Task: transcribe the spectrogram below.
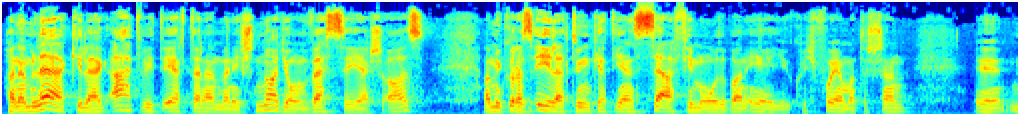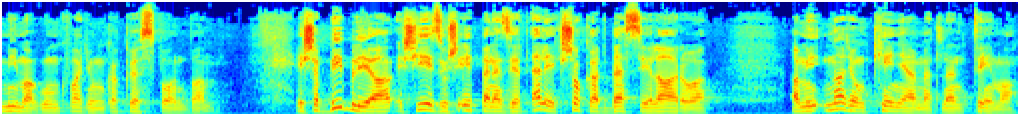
hanem lelkileg átvitt értelemben is nagyon veszélyes az, amikor az életünket ilyen selfie módban éljük, hogy folyamatosan mi magunk vagyunk a központban. És a Biblia és Jézus éppen ezért elég sokat beszél arról, ami nagyon kényelmetlen téma,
